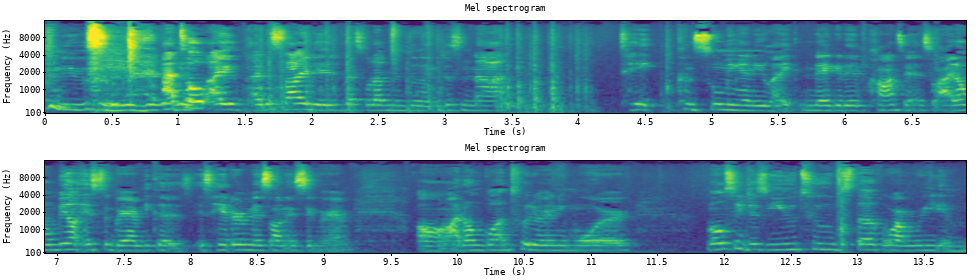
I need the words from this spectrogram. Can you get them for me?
the news. I told I I decided that's what I've been doing, just not take consuming any like negative content. So I don't be on Instagram because it's hit or miss on Instagram. Um, I don't go on Twitter anymore. Mostly just YouTube stuff, or I'm reading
